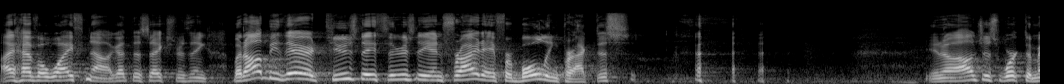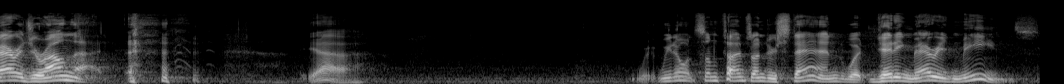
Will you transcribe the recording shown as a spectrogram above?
I have a wife now, I got this extra thing. But I'll be there Tuesday, Thursday, and Friday for bowling practice. you know, I'll just work the marriage around that. yeah we don't sometimes understand what getting married means.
